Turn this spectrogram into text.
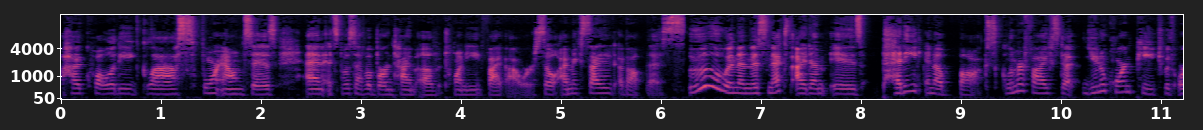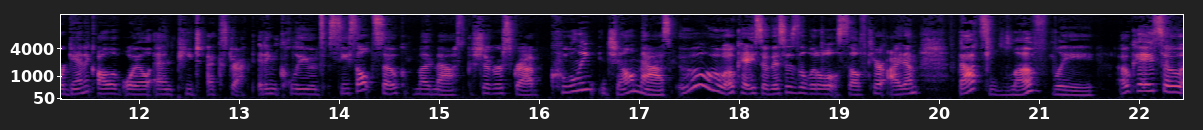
high quality glass, four ounces, and it's supposed to have a burn time of 25 hours. So I'm excited about this. Ooh, and then this next item is Petty in a Box Glimmer 5 Step Unicorn Peach with organic olive oil and peach extract. It includes sea salt soak, mud mask, sugar scrub, cooling gel mask. Ooh, okay, so this is the little self care item. That's lovely. Okay, so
